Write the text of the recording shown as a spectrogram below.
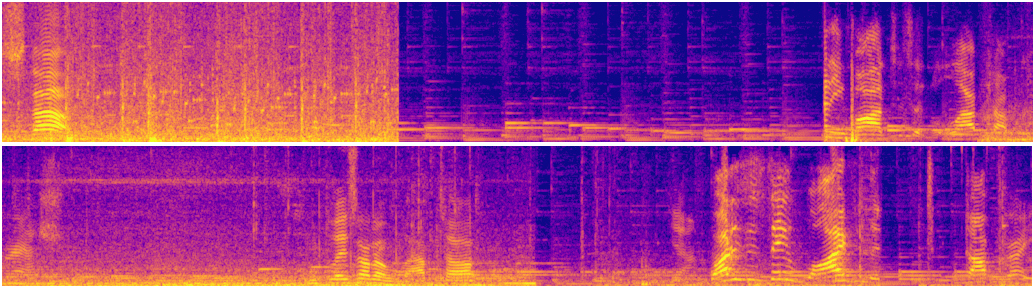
Stop. Any mods is a laptop crash. He plays on a laptop. Why does it say live in the top right?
